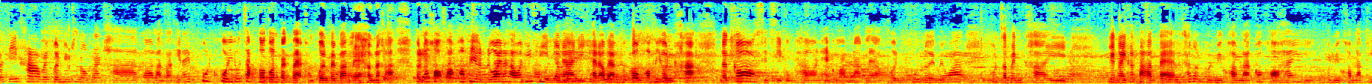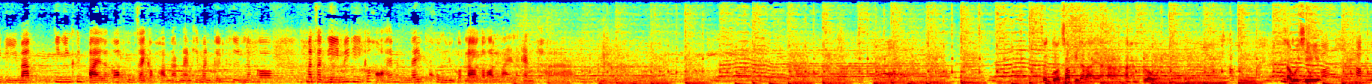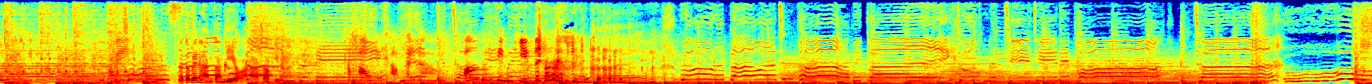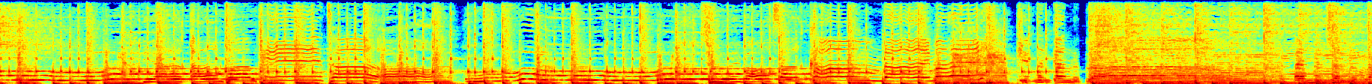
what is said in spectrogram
วัสดีค่ะใบเฟิร์นพิมพ์ชนกนะคะ ก็หลังจากที่ได้พูดคุยรู้จักตัวตนแปลกๆของเฟิร์นไปบ้างแล้วนะคะเฟิร์นก็ขอฝากภาพยนตร์ด้วยนะคะ วันที่ 4 มีนานี้แคทเอาแบบทุกโรงภาพยนตร์ค่ะ แล้วก็ 14 กุมภาพันธ์แห่งความรักแล้วเฟิร์นพูดเลยไม่ว่าคุณจะเป็นใครยังไงก็ตามแต่ถ้าเกิดคุณมีความรักก็ขอให้คุณมีความรักที่ดีมาก ยิ่งยิ่งขึ้นไป แล้วก็ภูมิใจกับความรักนั้นที่มันเกิดขึ้น แล้วก็มันจะดีไม่ดีก็ขอให้มันได้คงอยู่กับเราตลอดไปแล้วกันค่ะ ส่วนตัวชอบกินอะไรอะคะอาหารโปรด ชาบูชิ ชาบูทุกอย่างที่เป็นแบบบุฟเฟ่ต์แล้วจะเป็นอาหารจานเดียวอะคะชอบกินอะไรกะเพราหมูสับไข่ดาวว้าวฟินคิด Best in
